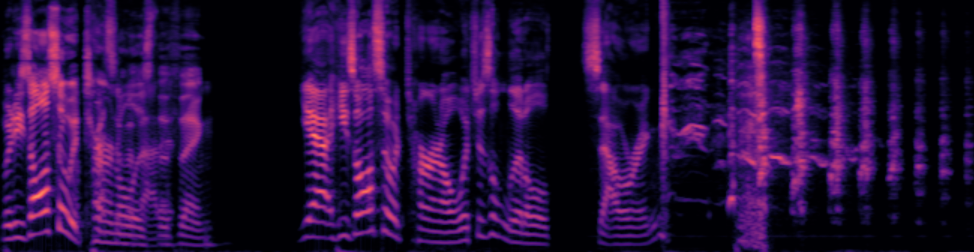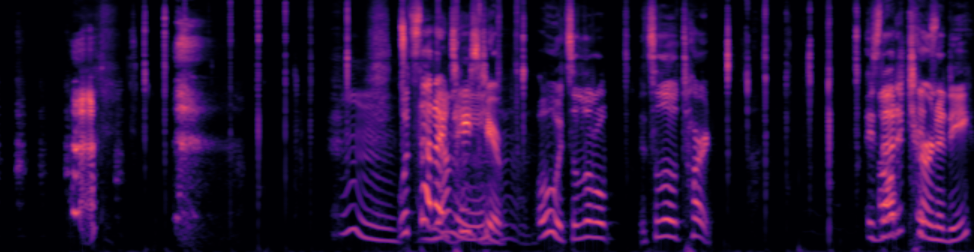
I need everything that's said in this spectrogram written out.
But he's also eternal, is the it. thing. Yeah, he's also eternal, which is a little souring. Mm, What's that I taste here? Oh, it's a little, it's a little tart. Is that Oh, eternity?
